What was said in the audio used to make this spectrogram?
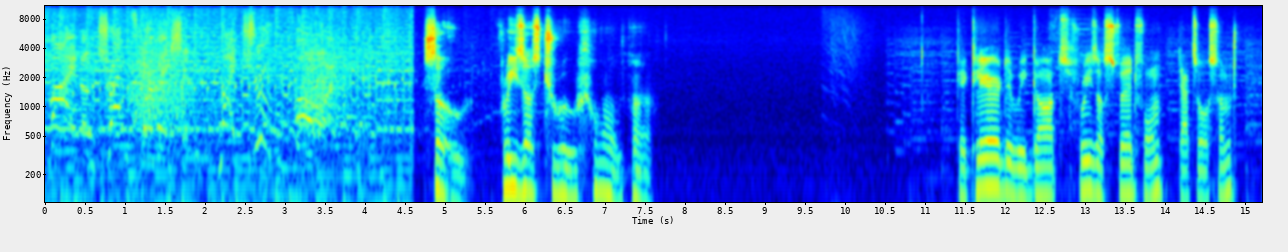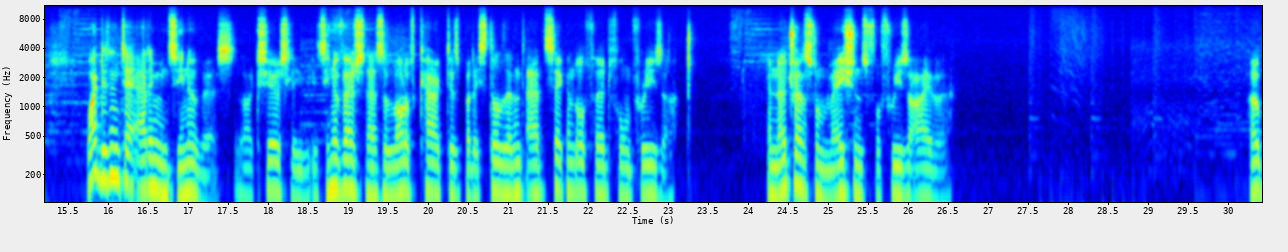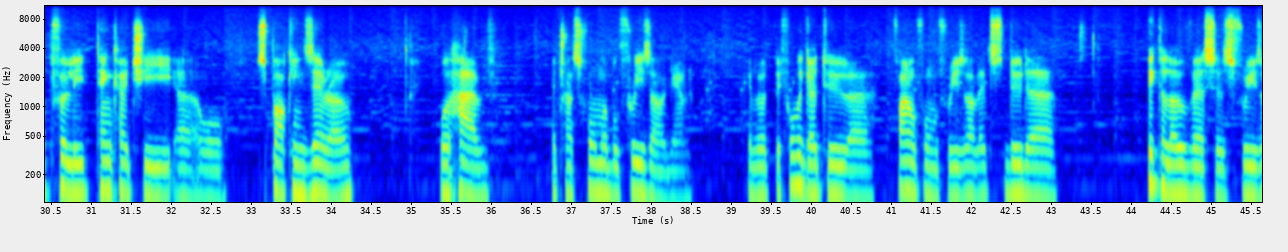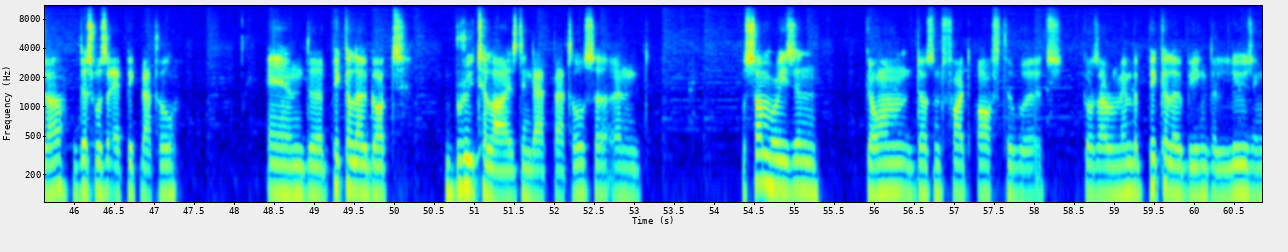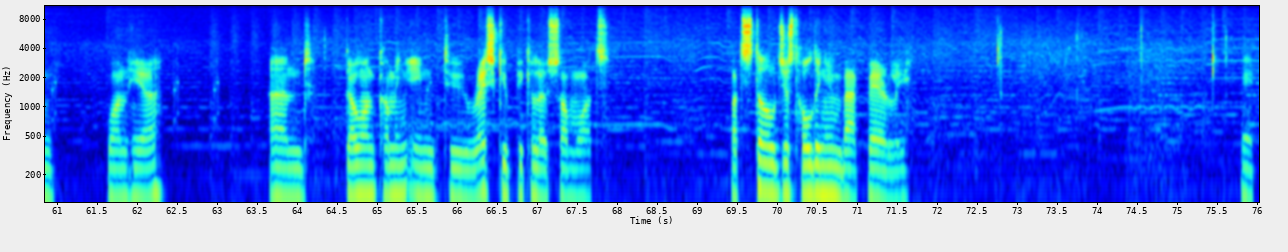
Final transformation. My true form. So, Frieza's true form, huh? Okay, cleared. We got Frieza's third form. That's awesome. Why didn't they add him in Xenoverse? Like, seriously, Xenoverse has a lot of characters, but they still didn't add second or third form Frieza. And no transformations for Frieza either. Hopefully, Tenkaichi uh, or Sparking Zero will have a transformable Frieza again. Okay, but before we go to uh, Final Form Frieza, let's do the Piccolo versus Frieza. This was an epic battle. and uh, Piccolo got brutalized in that battle. So and for some reason, Gohan doesn't fight afterwards because I remember Piccolo being the losing one here, and Gohan coming in to rescue Piccolo somewhat, but still just holding him back barely. Yeah.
